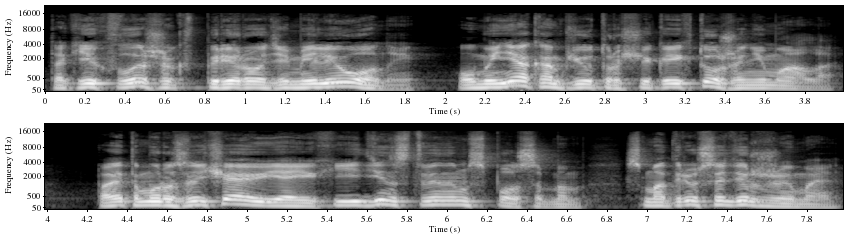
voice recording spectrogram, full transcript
таких флешек в природе миллионы. У меня компьютерщика их тоже немало. Поэтому различаю я их единственным способом – смотрю содержимое».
